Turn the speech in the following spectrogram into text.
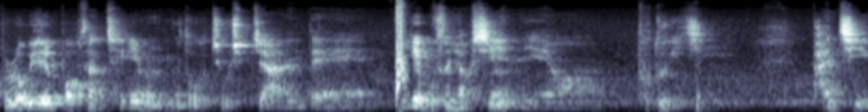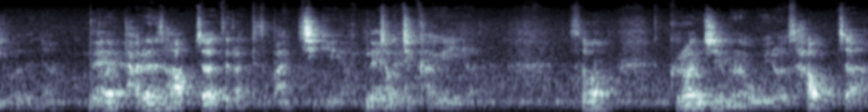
근로기준법상 책임 의무도 지고 싶지 않은데 이게 무슨 혁신이에요? 도둑이지. 반칙이거든요. 네. 다른 사업자들한테도 반칙이에요. 네. 정직하게 일하는. 그래서 그런 질문을 오히려 사업자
